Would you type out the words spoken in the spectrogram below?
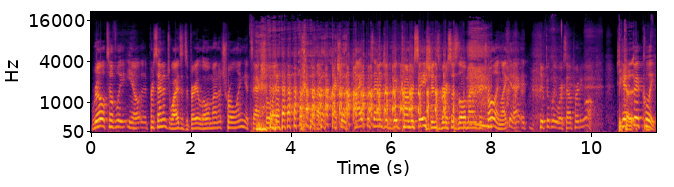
relatively, you know, percentage wise, it's a very low amount of trolling. It's actually like, like actually a high percentage of good conversations versus low amount of trolling. Like it, it typically works out pretty well. Because- typically,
